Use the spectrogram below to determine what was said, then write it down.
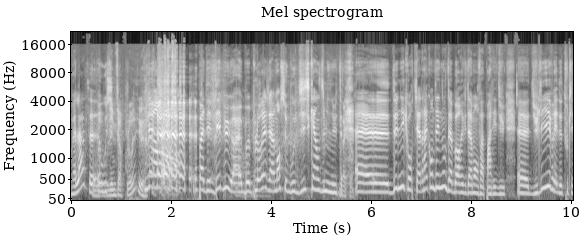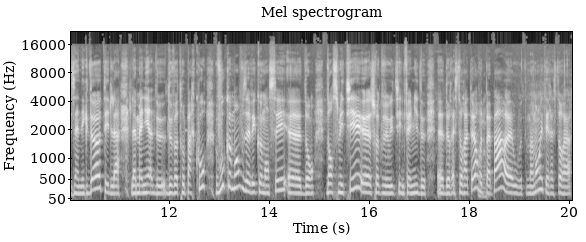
voilà. Vous, voulez me faire pleurer Non, pas dès le début. Hein. Pleurer, généralement, ce bout de 10-15 minutes. Euh, Denis Courtiade, racontez-nous d'abord, évidemment, on va parler du, euh, du livre et de toutes les anecdotes et de la, la manière de, de, votre parcours. Vous, comment vous avez commencé euh, dans, dans ce métier? Je crois que vous étiez une famille de, de restaurateurs. Votre papa ou votre maman était, restaura,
